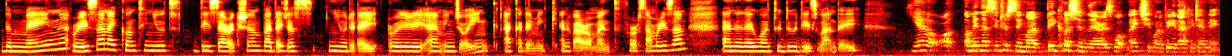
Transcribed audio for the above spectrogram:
the main reason I continued this direction, but I just knew that I really am enjoying academic environment for some reason, and that I want to do this one day. Yeah, I mean that's interesting. My big question there is, what makes you want to be an academic?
